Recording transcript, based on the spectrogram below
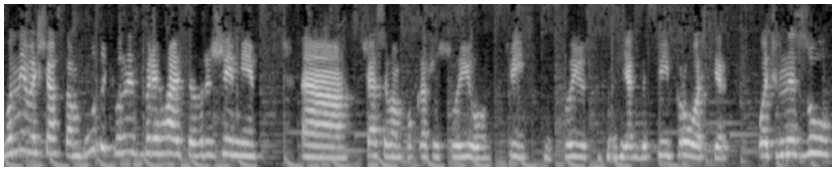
вони весь час там будуть, вони зберігаються в режимі. Зараз я вам покажу свою свій свою якби свій простір. Ось внизу,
